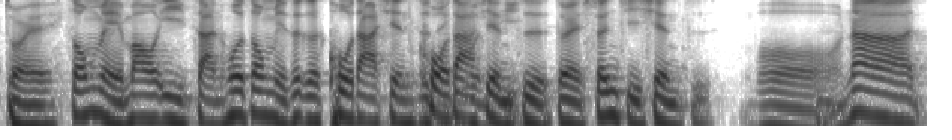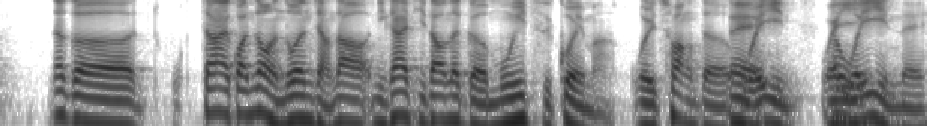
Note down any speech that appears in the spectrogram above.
对。中美贸易战或中美这个扩大限制、扩大限制，对升级限制。哦，那那个刚才观众很多人讲到，你刚才提到那个母以子贵嘛，伟创的纬颖，纬颖呢？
